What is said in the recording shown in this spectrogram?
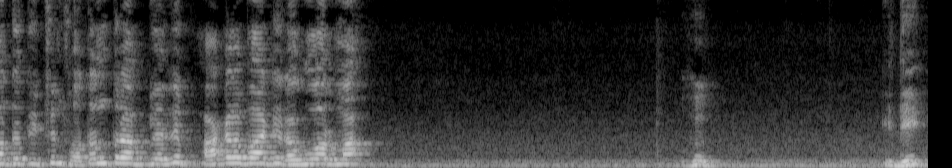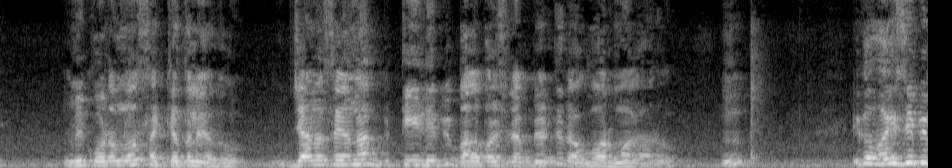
మద్దతు ఇచ్చిన స్వతంత్ర అభ్యర్థి పాకలపాటి రఘువర్మ. ఇది మీ కూటమిలో సఖ్యత లేదు. జనసేన టీడీపీ బలపరిచిన అభ్యర్థి రఘువర్మ గారు. ఇక వైసీపీ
